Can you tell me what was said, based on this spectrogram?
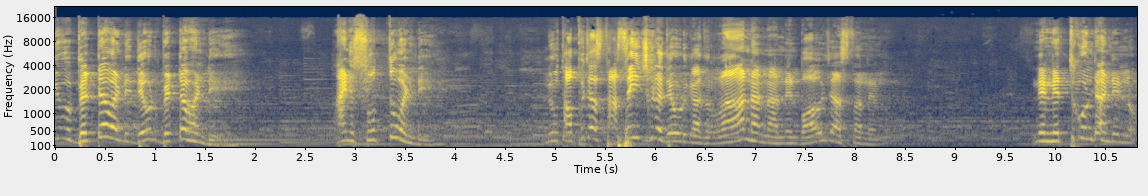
నువ్వు బిడ్డవండి దేవుడు బిడ్డవండి. ఆయన సొత్తు అండి నువ్వు తప్పు చేస్తే అసహించుకునే దేవుడు కాదు. రా నన్న నేను బాగు చేస్తాను నేను నేను ఎత్తుకుంటాను నిన్ను.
